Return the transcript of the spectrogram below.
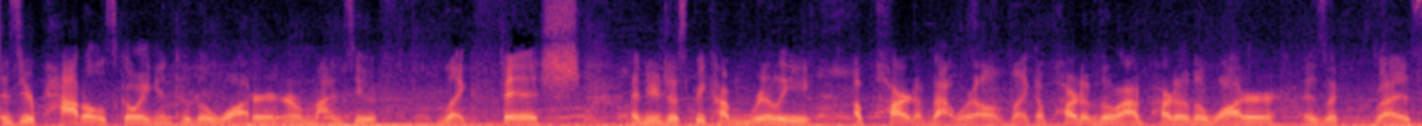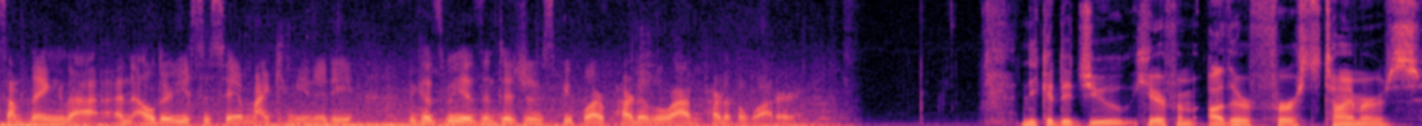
is your paddles going into the water and it reminds you of like fish and you just become really a part of that world like a part of the land part of the water is, a, is something that an elder used to say in my community because we as indigenous people are part of the land part of the water nika did you hear from other first timers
